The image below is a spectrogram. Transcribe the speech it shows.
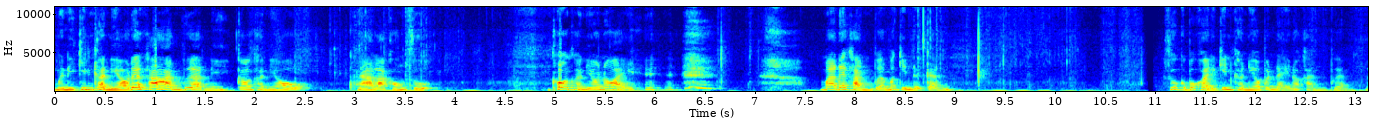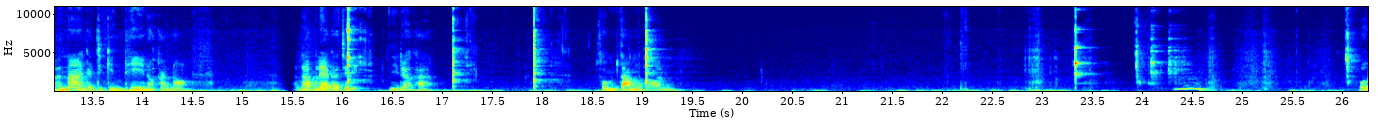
มื้อนี้กินข้าวเหนียวด้อค่ะเพื่อนนี่กองข้าวเหนียวน่ารักของสุกองข้าวเหนียวน้อย มาได้ค่ะเพื่อนมากินด้วยกันสุก็บ่ค่อยได้กินข้าวเหนียวปานใดเนาะค่ะเพื่อนนานๆก็จะกินที่เนาะค่ะเนาะ อันดับแรกก็จะนี่เด้อค่ะส้มตำก่อนอืมโอ้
